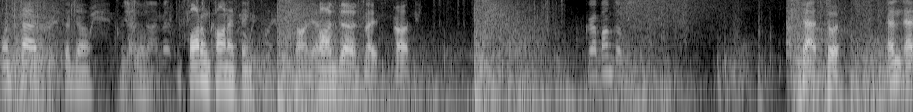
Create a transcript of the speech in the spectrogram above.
One tag. Good job. Yeah. John, Bottom con, I think. Con, yeah. I'm dead. Nice shot. Grab bombs of me. Cat, kill it. And uh,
